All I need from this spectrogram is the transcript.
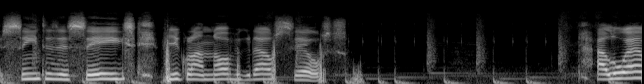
116,9 graus Celsius. A Lua é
